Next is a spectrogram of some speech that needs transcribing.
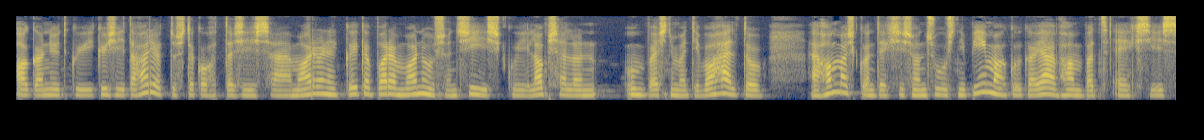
aga nüüd, kui küsida harjutuste kohta, siis äh, ma arvan, et kõige parem vanus on siis, kui lapsel on umbes niimoodi vahelduv hammaskond, ehk siis on suus nii piima kui ka jäävhambad, ehk siis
